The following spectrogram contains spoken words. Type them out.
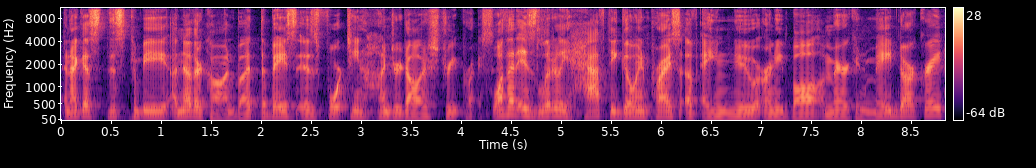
And I guess this can be another con, but the bass is $1,400 street price. While that is literally half the going price of a new Ernie Ball American made Darkray,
